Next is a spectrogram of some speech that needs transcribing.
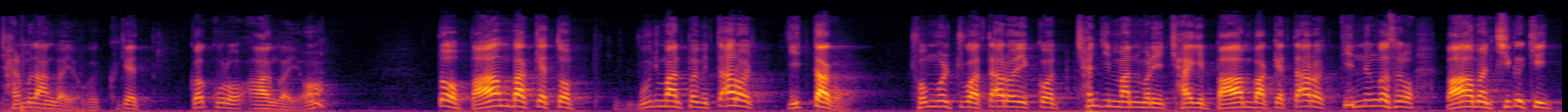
잘못한 거예요. 그게 거꾸로 한 거예요. 또 마음 밖에 또 우주만법이 따로 있다고. 조물주가 따로 있고 천진만물이 자기 마음 밖에 따로 있는 것으로 마음은 지극히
